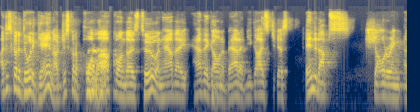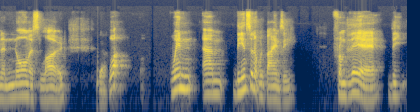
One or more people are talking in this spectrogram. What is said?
I just got to do it again. I just got to pour love on those two and how they how they're going about it. You guys just ended up shouldering an enormous load. Yeah. What when um, the incident with Baynesy, from there, the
